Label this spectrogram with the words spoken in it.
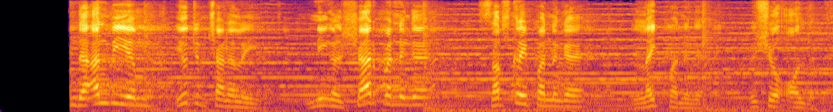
இந்த அன்பியம் யூடியூப் சேனலை நீங்கள் ஷேர் பண்ணுங்க சப்ஸ்கிரைப் பண்ணுங்க லைக் பண்ணுங்க. Wish all the best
